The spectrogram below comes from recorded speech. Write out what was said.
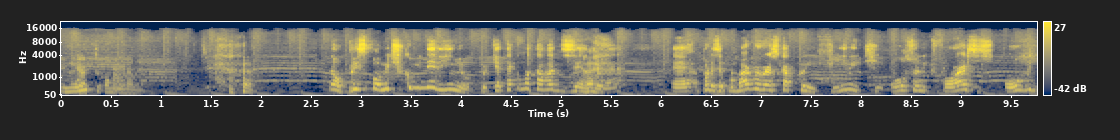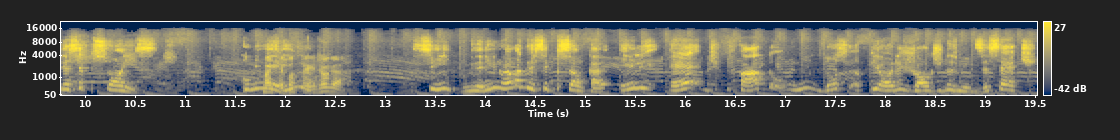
Muito. Combina mesmo. Não, principalmente com o Mineirinho, porque até como eu tava dizendo, né? é, por exemplo, Marvel vs Capcom Infinity ou Sonic Forces houve decepções. Com o Mas você Mineirinho, consegue jogar. Sim, o Mineirinho não é uma decepção, cara. Ele é, de fato, um dos piores jogos de 2017.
